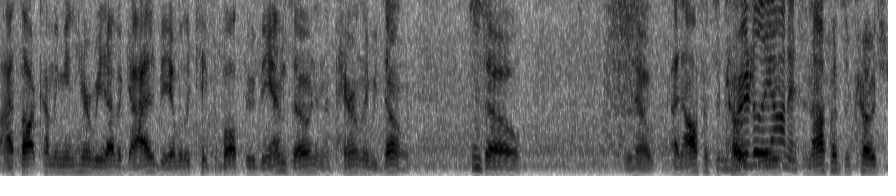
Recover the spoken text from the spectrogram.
I thought coming in here we'd have a guy to be able to kick the ball through the end zone, and apparently we don't. So, you know, an offensive coach, Brutally really- honest. an offensive coach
